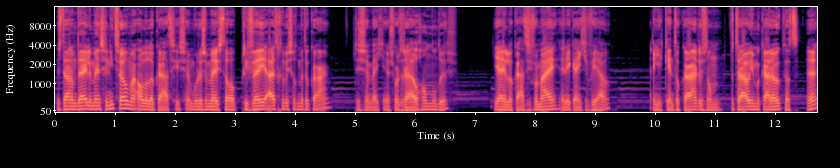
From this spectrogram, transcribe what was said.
Dus daarom delen mensen niet zomaar alle locaties en worden ze meestal privé uitgewisseld met elkaar. Het is een beetje een soort ruilhandel dus. Jij een locatie voor mij en ik eentje voor jou. En je kent elkaar, dus dan vertrouw je elkaar ook dat hè,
